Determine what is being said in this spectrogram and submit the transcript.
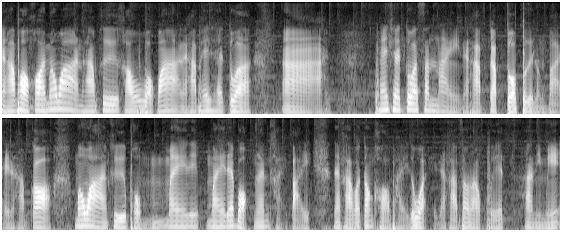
นะครับหอคอยเมื่อวานนะครับคือเขาบอกว่านะครับให้ใช้ตัวอ่า ให้ใช้ตัวสไนนะครับ กับตัวปืนลงไปนะครับ ก็เมื่อวานคือผมไม่ไม่ได้บอกเงื่อนไขไปนะครับก็ต้องขออภัยด้วยนะครับสำหรับเควสฮานิเมะ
